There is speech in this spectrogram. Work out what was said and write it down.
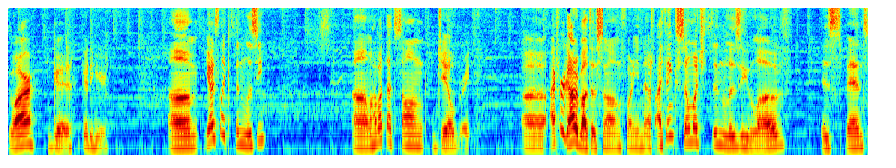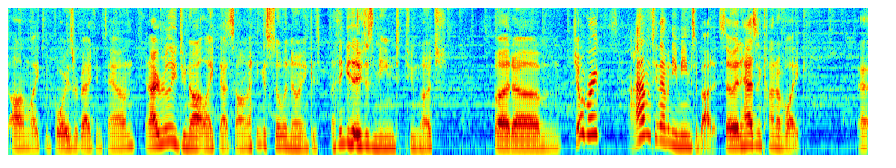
You are? Good. Good to hear. Um, you guys like Thin Lizzy? Um, how about that song Jailbreak? Uh, I forgot about this song, funny enough. I think so much Thin Lizzy love is spent on like the boys are back in town, and I really do not like that song. I think it's so annoying because I think it, it just memed too much. But um, Jailbreak, I haven't seen that many memes about it, so it hasn't kind of like. Uh,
